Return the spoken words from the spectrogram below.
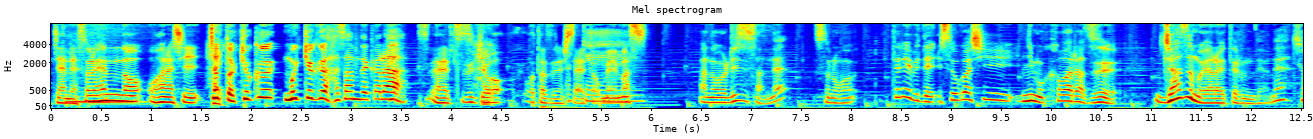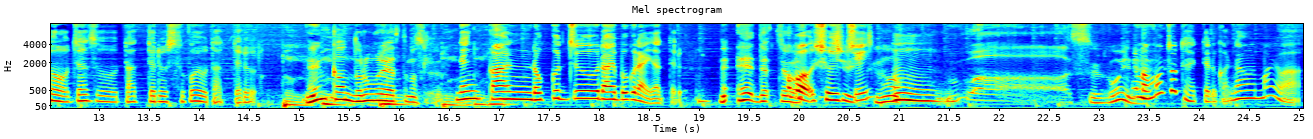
じゃあね、その辺のお話ちょっと曲、もう一曲挟んでから、えー続きをお尋ねしたいと思います、あのリズさんねそのテレビで忙しいにもかかわらずジャズもやられてるんだよね。そうジャズ歌ってるすごい歌ってる。ー年間どのぐらいやってます、年間60ライブぐらいやってる。ね、えででほぼ週一？ううん。うわーすごいね。今もうちょっと減ってるかな。前は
